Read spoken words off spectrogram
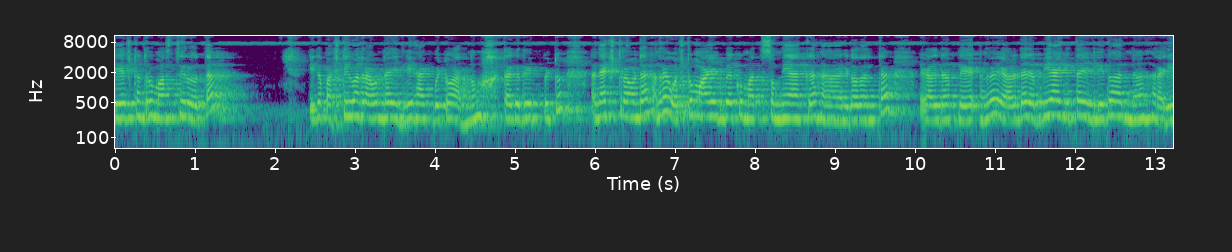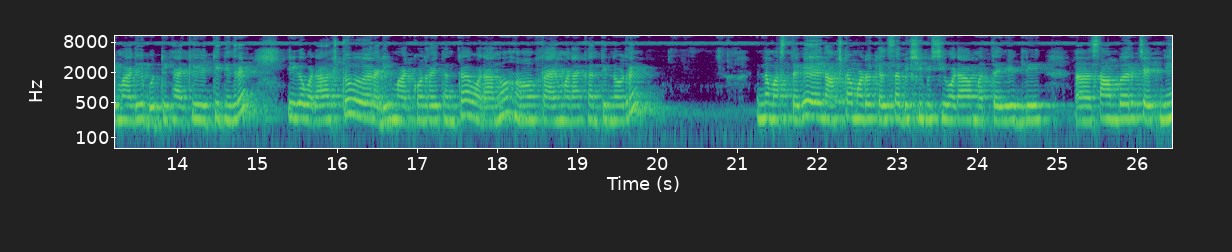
ಟೇಸ್ಟ್ ಅಂದರೂ ಮಸ್ತ್ ಇರುತ್ತೆ. ಈಗ ಫಸ್ಟಿಗೆ ಒಂದು ರೌಂಡ ಇಡ್ಲಿ ಹಾಕಿಬಿಟ್ಟು ಅದನ್ನು ತೆಗೆದಿಟ್ಬಿಟ್ಟು ನೆಕ್ಸ್ಟ್ ರೌಂಡ ಅಂದರೆ ಅಷ್ಟು ಮಾಡಿಡಬೇಕು, ಮತ್ತು ಸುಮ್ಮನೆ ಹಾಕಿ ಇಡೋದಂತ ಎರಡು ಪ್ಲೇ ಅಂದರೆ ಎರಡು ಡಬ್ಬಿ ಆಗಿತ್ತ ಇಡ್ಲಿದು ಅದನ್ನ ರೆಡಿ ಮಾಡಿ ಬುಟ್ಟಿಗೆ ಹಾಕಿ ಇಟ್ಟಿದ್ದೀನಿ ಈಗ ವಡ ಅಷ್ಟು ರೆಡಿ ಮಾಡ್ಕೊಂಡ್ರೈತಂತ ವಡಾನು ಫ್ರೈ ಮಾಡಾಕಂತೀನಿ ನೋಡ್ರಿ. ಇನ್ನು ಮಸ್ತಾಗೆ ನಾಷ್ಟ ಮಾಡೋ ಕೆಲಸ ಬಿಸಿ ಬಿಸಿ ವಡ ಮತ್ತು ಇಡ್ಲಿ ಸಾಂಬಾರು, ಚಟ್ನಿ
